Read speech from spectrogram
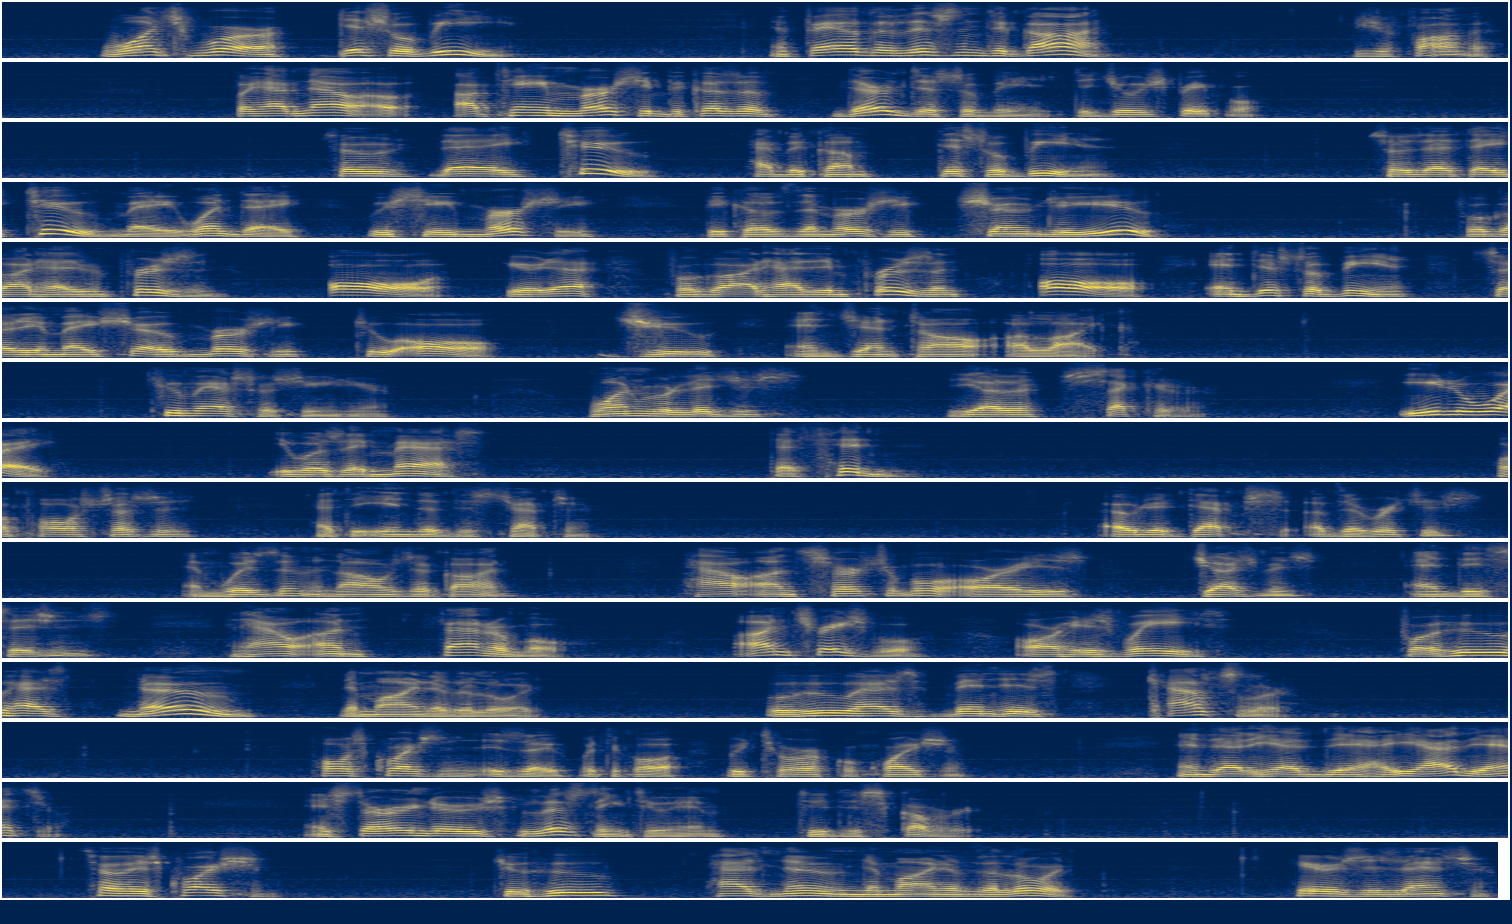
once were disobedient and failed to listen to God, He's your Father, but have now uh, obtained mercy because of their disobedience, the Jewish people. So they too have become disobedient, so that they too may one day receive mercy because of the mercy shown to you. For God had imprisoned all, hear that? For God had imprisoned all in disobedience so that he may show mercy to all, Jew and Gentile alike. Two masks are seen here. One religious, the other secular. Either way, it was a mass that's hidden. What Paul stresses at the end of this chapter. Oh, the depths of the riches and wisdom and knowledge of God. How unsearchable are his judgments and decisions, and how unfathomable, untraceable are his ways. For who has known the mind of the Lord? Or who has been his counselor? Paul's question is a what they call rhetorical question and that he had the, he had the answer, and stirring those listening to him to discover it. So his question, to who has known the mind of the Lord? Here's his answer.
